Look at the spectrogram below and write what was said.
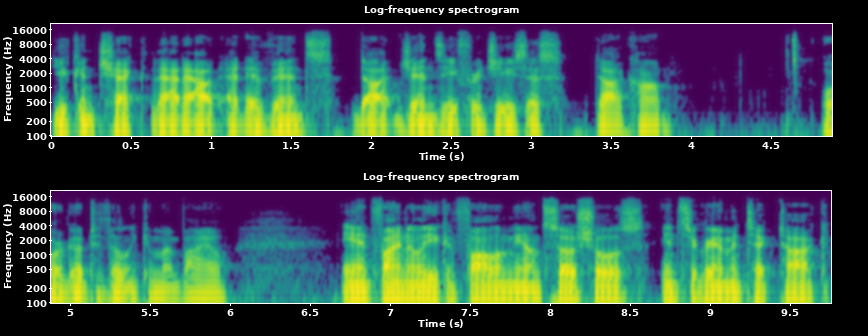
You can check that out at events.genzforjesus.com or go to the link in my bio. And finally, you can follow me on socials Instagram and TikTok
